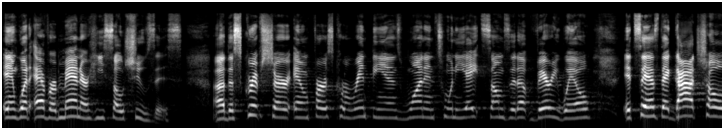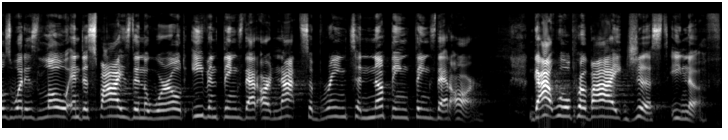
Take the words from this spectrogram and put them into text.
in whatever manner He so chooses. Uh, the scripture in 1 Corinthians 1 and 28 sums it up very well. It says that God chose what is low and despised in the world, even things that are not, to bring to nothing things that are God will provide just enough.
